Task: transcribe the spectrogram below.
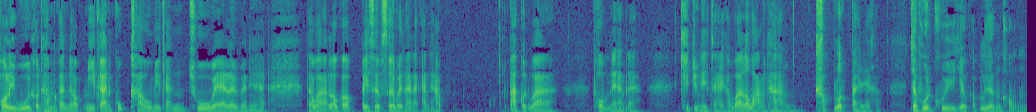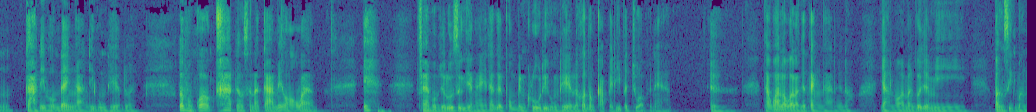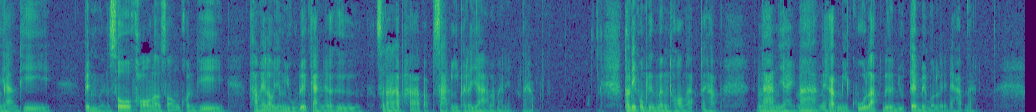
ฮอลลีวูดเขาทำกันแบบมีการคุกเข่ามีการชูแหวนอะไรแบบนี้ฮะ แต่ว่าเราก็ไปเซิร์ฟเซิร์ฟไปหน่อยแล้วกันนะครับ ปรากฏว่าผมนะครับนะ คิดอยู่ในใจครับว่าระหว่างทางขับรถไปเนี่ยครับ จะพูดคุยเกี่ยวกับเรื่องของการที่ผมได้งานที่กรุงเทพด้วย แล้วผมก็คาดเดาสถานการณ์ไม่ออกว่า เอ๊ะ แฟนผมจะรู้สึกยังไง ถ้าเกิดผมเป็นครูที่กรุงเทพแล้วเขาต้องกลับไปที่ประจวบเนี่ยครับ เออ แต่ว่าเรากำลังจะแต่งงานกันเนาะ อย่างน้อยมันก็จะมีบางสิ่งบางอย่างที่เป็นเหมือนโซ่คล้องเราสองคนที่ทำให้เรายังอยู่ด้วยกันนะก็คือสถานภาพแบบสามีภรรยาประมาณนี้นะครับ ตอนนี้ผมถึงเมืองทองแล้วนะครับ งานใหญ่มากนะครับ มีคู่รักเดินอยู่เต็มไปหมดเลยนะครับนะ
